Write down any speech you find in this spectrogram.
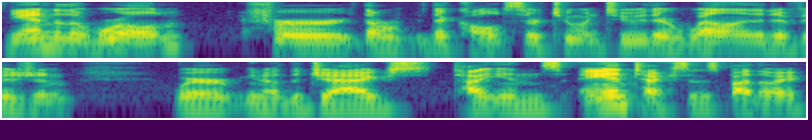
the end of the world for the the Colts. They're two and two. They're well in the division, where you know the Jags, Titans, and Texans, by the way,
